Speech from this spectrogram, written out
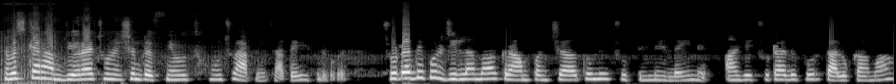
નમસ્કાર આપ જોઈ રહ્યા છો નેશન પ્લસ ન્યૂઝ. હું છું આપની સાથે હેતલ છોટાઉદેપુર જિલ્લામાં ગ્રામ પંચાયતોની ચૂંટણીને લઈને આજે છોટાઉદેપુર તાલુકામાં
